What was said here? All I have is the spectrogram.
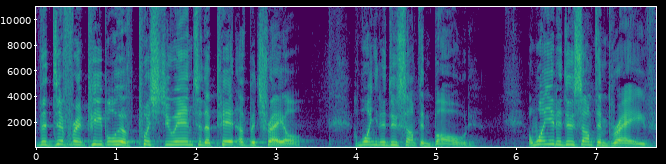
the different people who have pushed you into the pit of betrayal, I want you to do something bold. I want you to do something brave.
